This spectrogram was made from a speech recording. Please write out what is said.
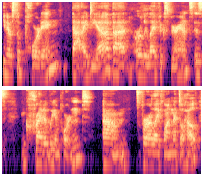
you know, supporting that idea that early life experience is incredibly important um, for our lifelong mental health.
